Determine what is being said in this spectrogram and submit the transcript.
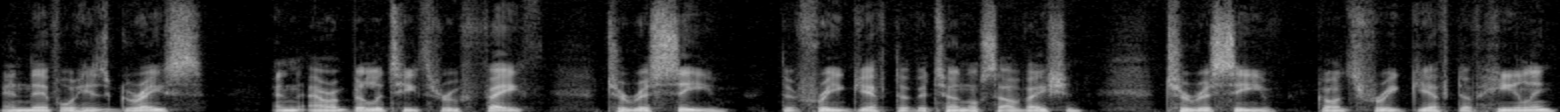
and therefore His grace and our ability through faith to receive the free gift of eternal salvation, to receive God's free gift of healing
